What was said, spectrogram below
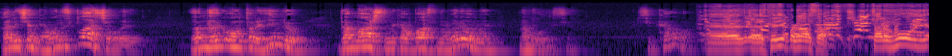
Галиченка вони сплачували за незаконну торгівлю домашніми ковбасними виробами на вулиці. Цікаво. э, э, скажите, пожалуйста, торговля,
